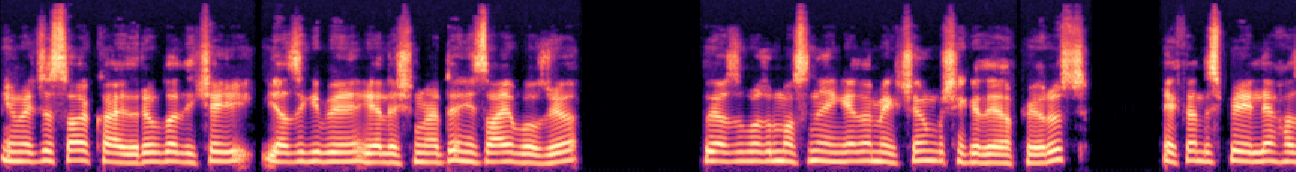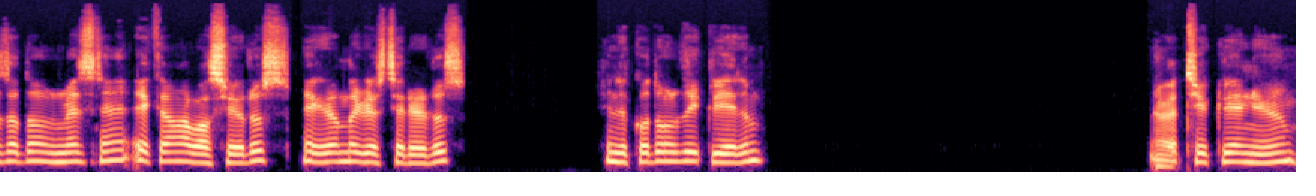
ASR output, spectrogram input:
imleci sağa kaydırıyor. Bu da dikey yazı gibi yerleşimlerde hizayı bozuyor. Bu yazı bozulmasını engellemek için bu şekilde yapıyoruz. Ekran display ile hazırladığımız metni ekrana basıyoruz. Ekranda gösteriyoruz. Şimdi kodumuzu yükleyelim. Evet yükleniyor.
